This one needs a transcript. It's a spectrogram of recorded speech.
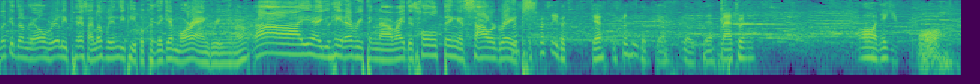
Look at them; they're all really pissed. I love indie people because they get more angry. You know? Ah, yeah, you hate everything now, right? This whole thing is sour grapes. Especially the death, especially the death, the death match. Oh, they get. Oh.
